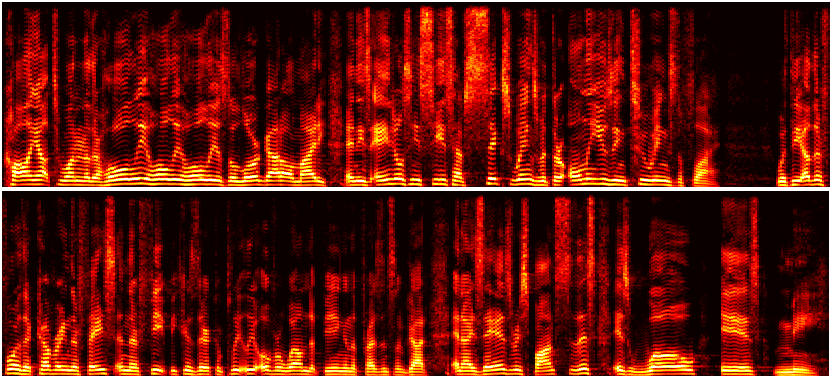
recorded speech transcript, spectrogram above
calling out to one another, Holy, holy, holy is the Lord God Almighty. And these angels he sees have six wings, but they're only using two wings to fly. With the other four, they're covering their face and their feet because they're completely overwhelmed at being in the presence of God. And Isaiah's response to this is, Woe is me.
